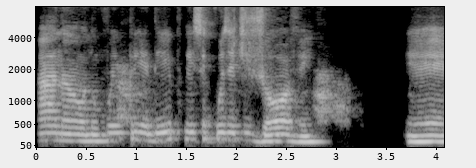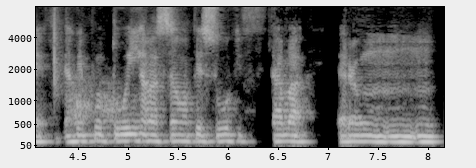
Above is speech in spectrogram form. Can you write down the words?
ah, não, não vou empreender porque isso é coisa de jovem. É, também pontuou em relação à pessoa que estava era um, um,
